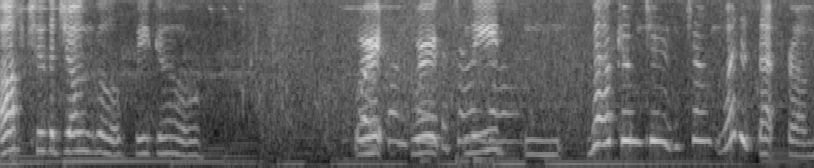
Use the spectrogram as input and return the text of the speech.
Off to the jungle we go. Where it, Welcome to where it leads. mm, Welcome to the jungle. What is that from?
